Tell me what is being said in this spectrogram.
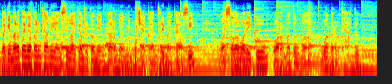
Bagaimana tanggapan kalian? Silahkan berkomentar. Bang Min ucapkan terima kasih. Wassalamualaikum warahmatullahi wabarakatuh.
